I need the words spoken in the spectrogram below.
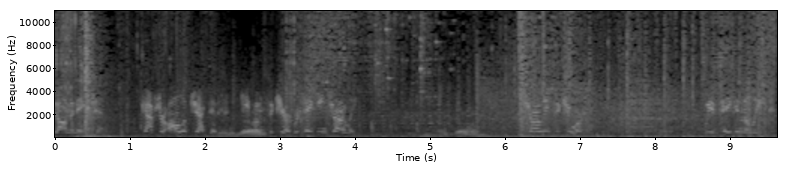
domination. Capture all objectives. Keep them secure. We're taking Charlie. Charlie secure. We have taken the lead.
